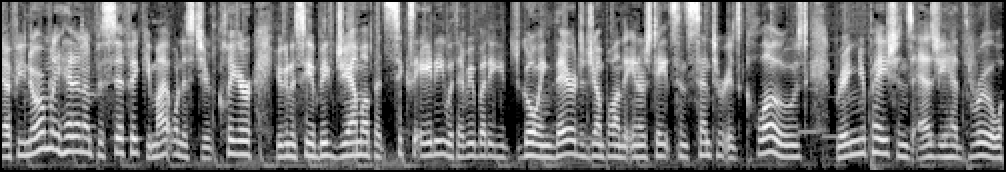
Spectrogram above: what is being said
Now, if you normally head in on Pacific, you might want to steer clear. You're going to see a big jam up at 680 with everybody going there to jump on the interstate since center is closed. Bring your patience as you head through.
